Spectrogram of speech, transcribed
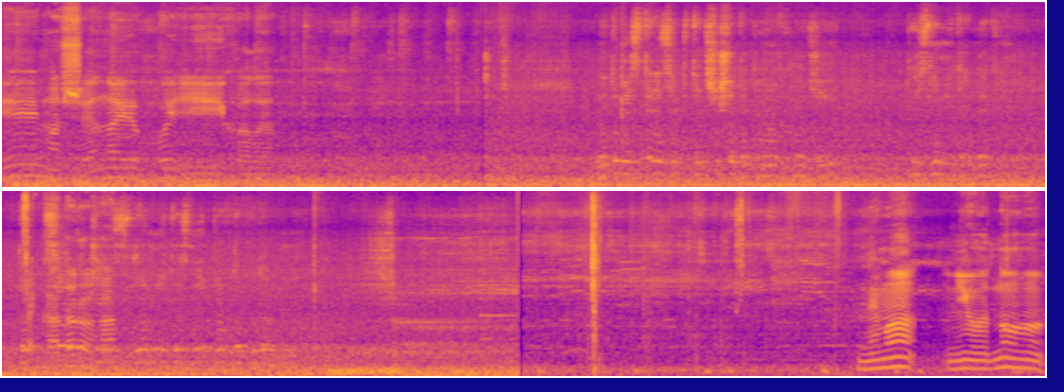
І машиною поїхали. Natomiast teraz jak ta cisza tak nadchodzi, tragedia. To Taka cały droga. czas dla mnie to. Нема ні одного,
